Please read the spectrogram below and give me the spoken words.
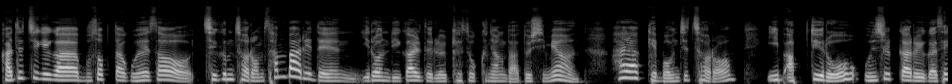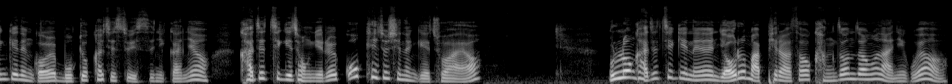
가지치기가 무섭다고 해서 지금처럼 산발이 된 이런 리갈들을 계속 그냥 놔두시면 하얗게 먼지처럼 잎 앞뒤로 온실가루가 생기는 걸 목격하실 수 있으니까요. 가지치기 정리를 꼭 해주시는 게 좋아요. 물론 가지치기는 여름 앞이라서 강전정은 아니고요.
